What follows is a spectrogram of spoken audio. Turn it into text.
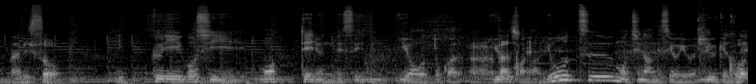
うん。になりそうぎっくり腰持ってるんですよとか言うかな。腰痛持ちなんですよ言うけどね。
